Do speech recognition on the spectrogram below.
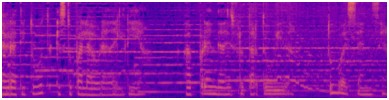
La gratitud es tu palabra del día. Aprende a disfrutar tu vida, tu esencia.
